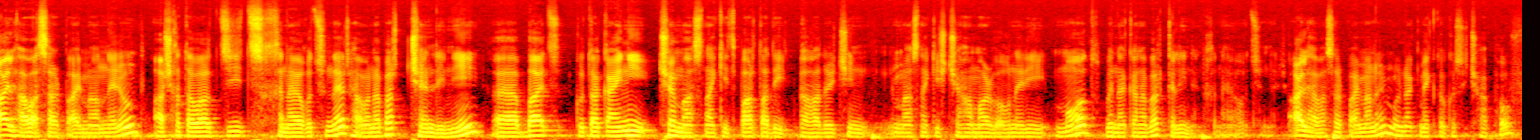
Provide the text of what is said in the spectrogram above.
այլ հավասար պայմաններում աշխատավարձից խնայողություններ հավանաբար չեն լինի, բայց կൂട്ടակայինի չմասնակից պարտադիր բաղադրիչին մասնակից չհամարվողների մոտ բնականաբար կլինեն խնայողություններ։ Այլ հավասար պայմաններում, օրինակ 1%-ի չափով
